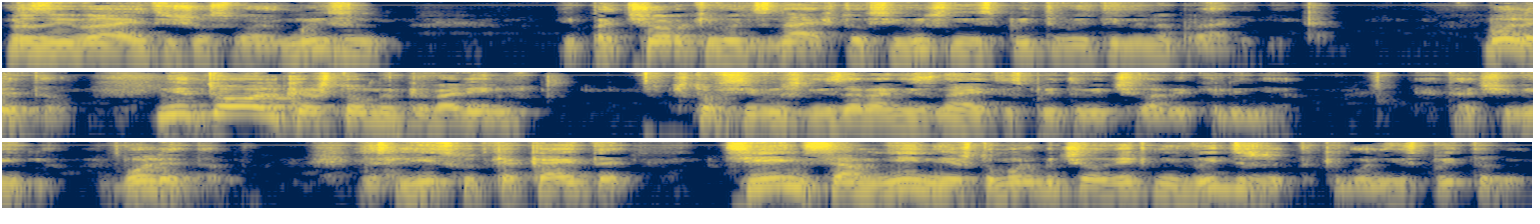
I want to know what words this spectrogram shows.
развивает еще свою мысль и подчеркивает, зная, что Всевышний испытывает именно праведника. Более того, не только что мы говорим, что Всевышний заранее знает, испытывает человек или нет. Это очевидно. Более того, если есть хоть какая-то тень сомнения, что, может быть, человек не выдержит, так его не испытывают.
